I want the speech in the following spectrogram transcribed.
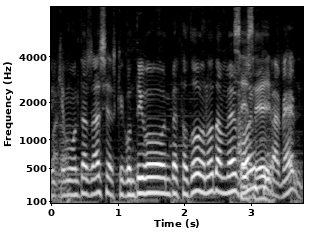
bueno. que moltes gràcies, que contigo empezó todo, ¿no? També, Sí, Pol? sí. Efectivament.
